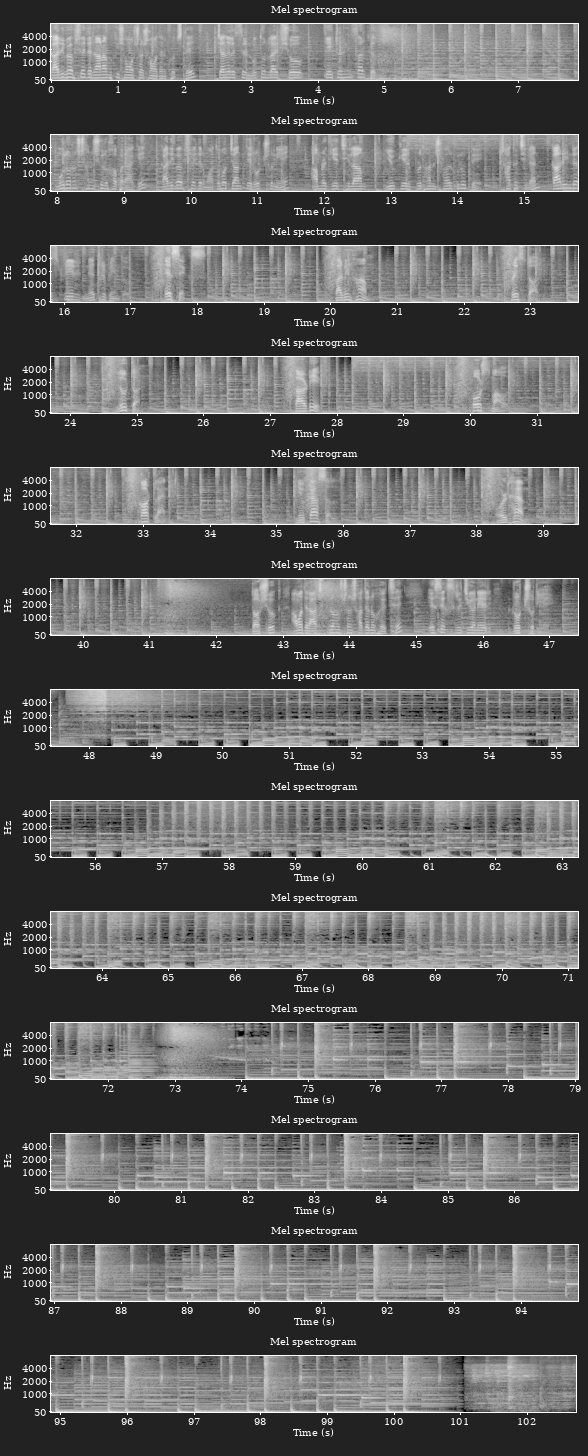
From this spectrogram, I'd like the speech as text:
কারি ব্যবসায়ীদের নানামুখী সমস্যার সমাধান খুঁজতে চ্যানেল এসের নতুন লাইভ শো কেটারিং সার্কেল মূল অনুষ্ঠান শুরু হবার আগে কারি ব্যবসায়ীদের মতামত জানতে রোড শো নিয়ে আমরা গিয়েছিলাম ইউকের প্রধান শহরগুলোতে। সাথে ছিলেন কার ইন্ডাস্ট্রির নেতৃবৃন্দ? Essex Birmingham. Bristol. Luton. Cardiff. Portsmouth Scotland Newcastle Oldham দর্শক, আমাদের আজকের অনুষ্ঠান সাজানো হয়েছে এসেক্স রিজিয়নের রোড শো নিয়ে।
